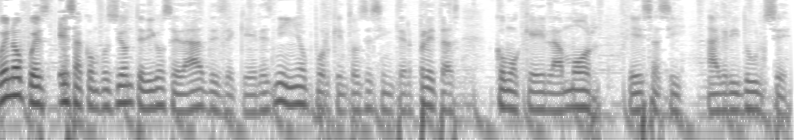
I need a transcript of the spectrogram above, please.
Bueno, pues esa confusión, te digo, se da desde que eres niño, porque entonces interpretas como que el amor es así, agridulce.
